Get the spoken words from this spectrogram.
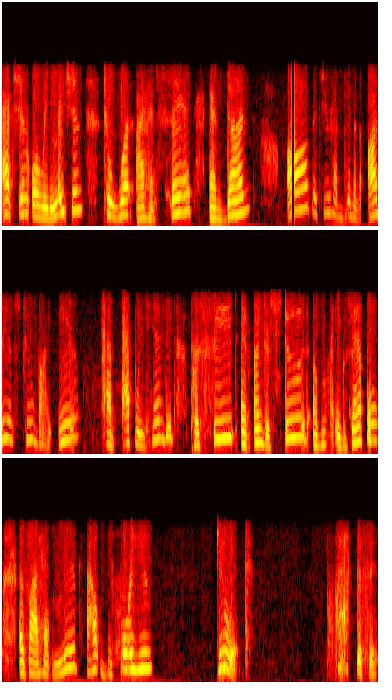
action or relation to what I have said and done, all that you have given audience to by ear, have apprehended, perceived, and understood of my example as I have lived out before you, do it. Practice it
